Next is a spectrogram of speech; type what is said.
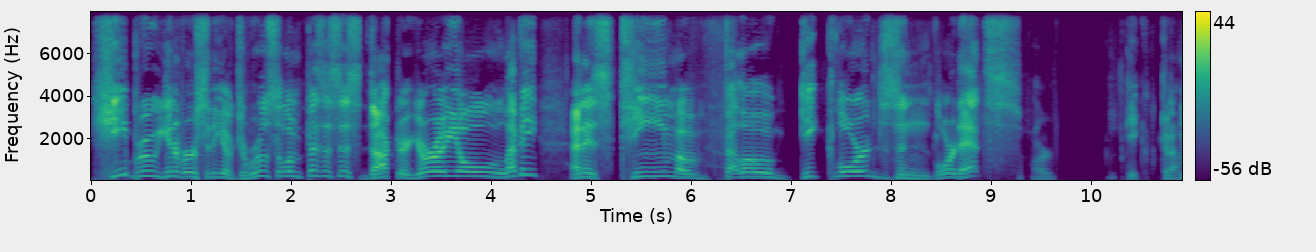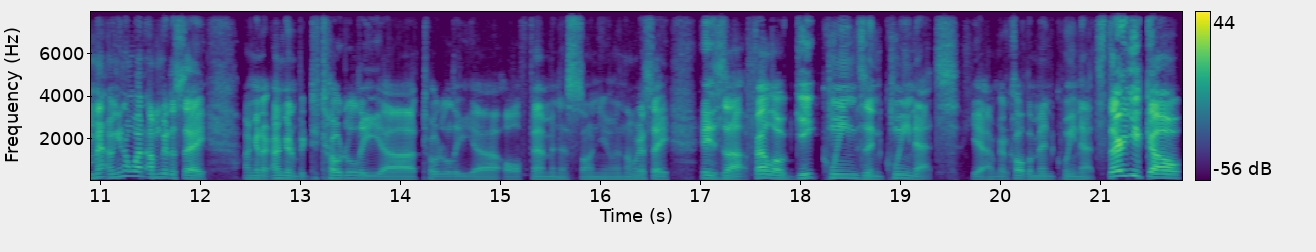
Hebrew University of Jerusalem physicist Dr. Uriel Levy and his team of fellow geek lords and lordettes, or geek. I, you know what I'm going to say? I'm going to I'm going to be totally uh, totally uh, all feminists on you, and I'm going to say his uh, fellow geek queens and queenettes. Yeah, I'm going to call the men queenettes. There you go.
